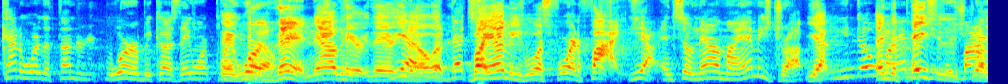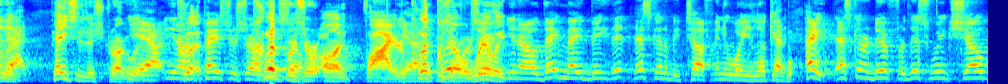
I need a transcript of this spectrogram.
kind of where the Thunder were because they weren't playing. They were well. then. Now they're they're Yeah, you know yeah, uh, that's- Miami's lost four out of five. Yeah, and so now Miami's dropped. Yeah, Now, you know and the Miami can Pacers are struggling. That. Pacers are struggling. Yeah, you know, the Pacers are struggling, Clippers so- are on fire. Yeah, Clippers, the Clippers are really. you know, they may be. That, that's going to be tough any way you look at it. Hey, that's going to do it for this week's show.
